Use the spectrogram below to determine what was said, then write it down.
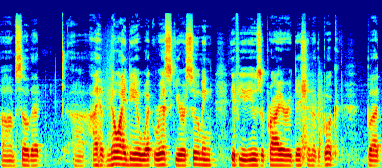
um, so that uh, I have no idea what risk you're assuming if you use a prior edition of the book, but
